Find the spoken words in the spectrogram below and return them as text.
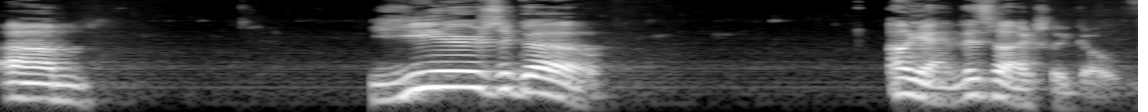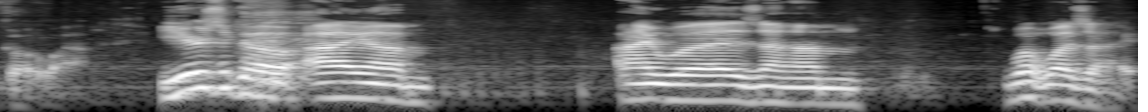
Um, years ago. Oh yeah, this will actually go go a while. Years ago, I um, I was um, what was I?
